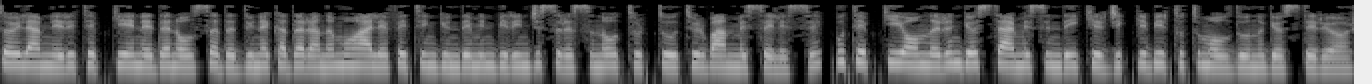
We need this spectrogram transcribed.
söylemleri tepkiye neden olsa da düne kadar ana muhalefetin gündemin birinci sırasına oturttuğu türban meselesi, bu tepkiyi onların göstermesinde ikircikli bir tutum olduğunu gösteriyor.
